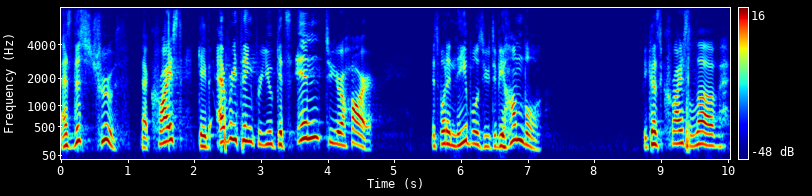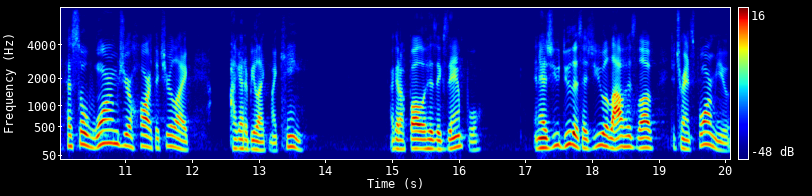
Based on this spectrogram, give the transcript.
As this truth that Christ gave everything for you gets into your heart, it's what enables you to be humble. Because Christ's love has so warmed your heart that you're like, I got to be like my king. I got to follow his example. And as you do this, as you allow his love to transform you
